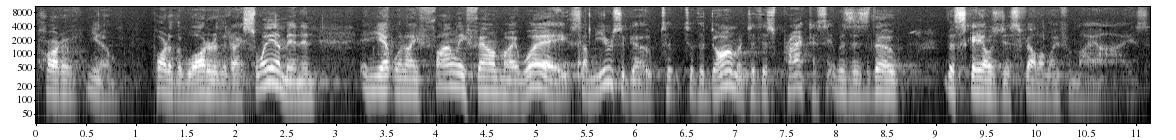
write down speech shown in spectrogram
part of, you know, part of the water that I swam in. And, and yet when I finally found my way some years ago to, to the Dharma, to this practice, it was as though the scales just fell away from my eyes.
